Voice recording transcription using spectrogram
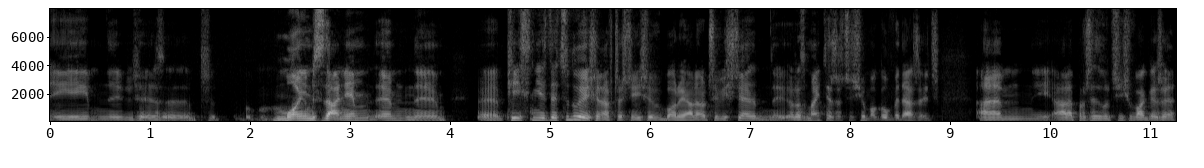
i e, moim zdaniem PiS nie zdecyduje się na wcześniejsze wybory, ale oczywiście rozmaite rzeczy się mogą wydarzyć, ale proszę zwrócić uwagę, że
